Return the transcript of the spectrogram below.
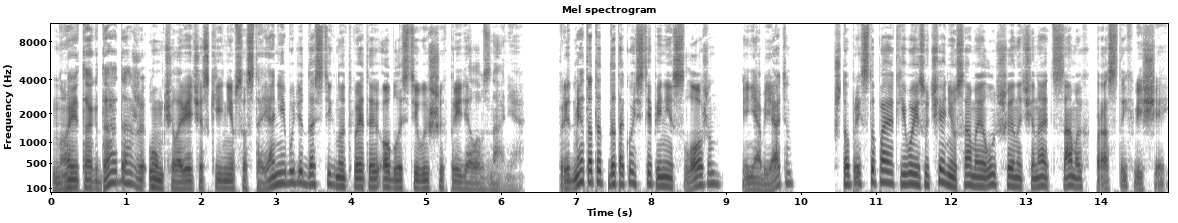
Но и тогда даже ум человеческий не в состоянии будет достигнуть в этой области высших пределов знания. Предмет этот до такой степени сложен и необъятен, что, приступая к его изучению, самое лучшее начинать с самых простых вещей.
